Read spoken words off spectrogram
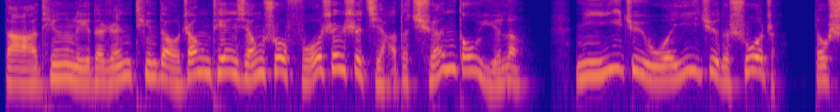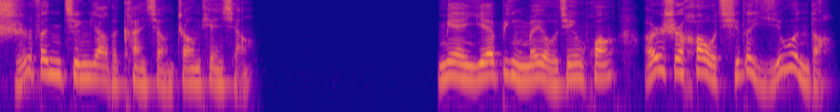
大厅里的人听到张天祥说佛身是假的，全都一愣，你一句我一句的说着，都十分惊讶的看向张天祥。面爷并没有惊慌，而是好奇的疑问道：“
